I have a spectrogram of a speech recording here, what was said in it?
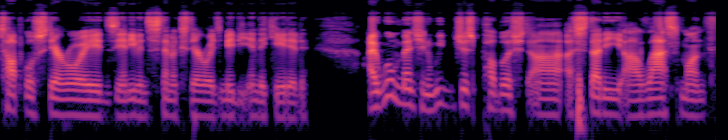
topical steroids and even systemic steroids may be indicated. I will mention we just published uh, a study uh, last month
